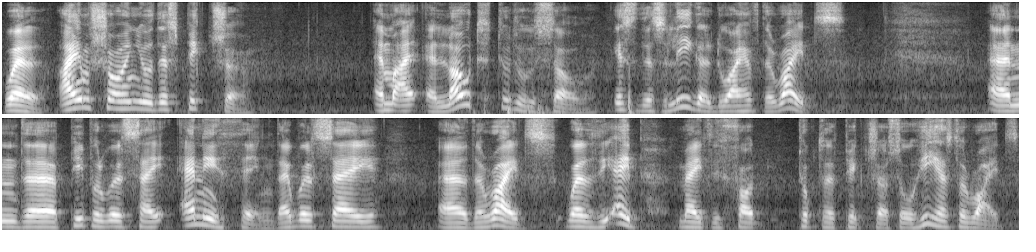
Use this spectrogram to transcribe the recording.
well, I am showing you this picture. Am I allowed to do so? Is this legal? Do I have the rights? And uh, people will say anything. They will say, uh, the rights. Well, the ape made the took the picture, so he has the rights.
